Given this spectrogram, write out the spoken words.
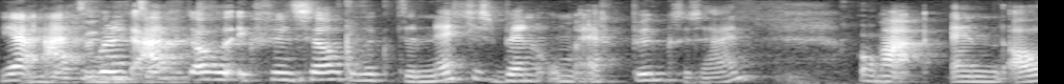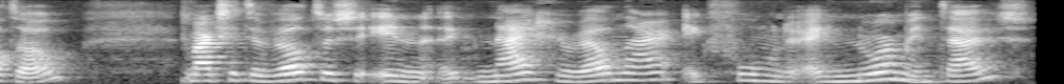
Ja, eigenlijk ben ik tijd? eigenlijk altijd. Ik vind zelf dat ik te netjes ben om echt punk te zijn. Oh. Maar, en alto. Maar ik zit er wel tussenin. Ik neig er wel naar. Ik voel me er enorm in thuis.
